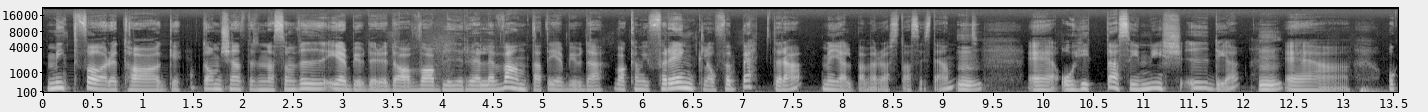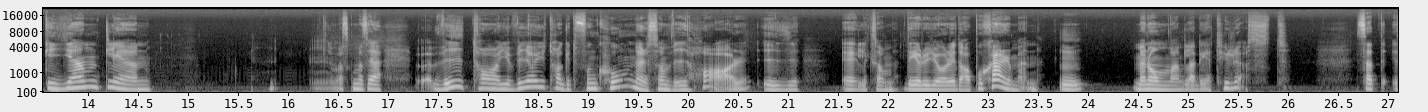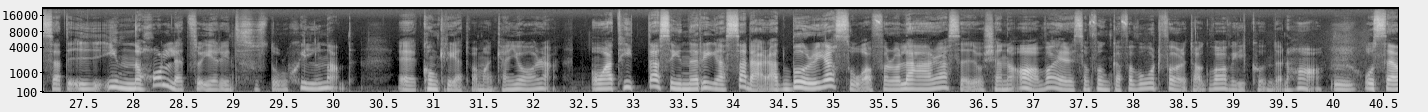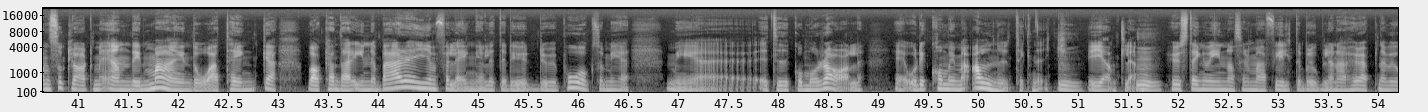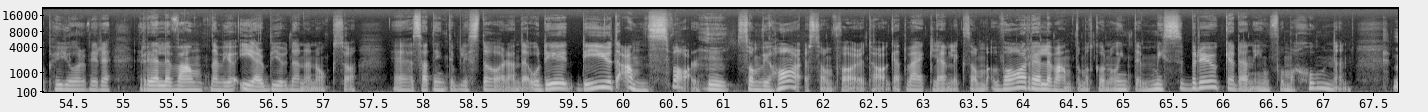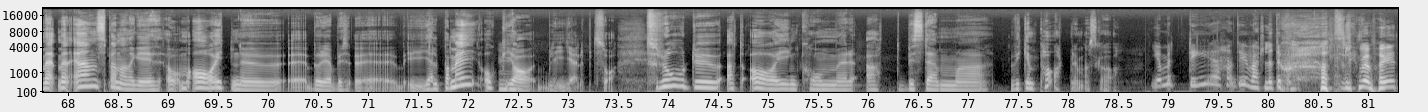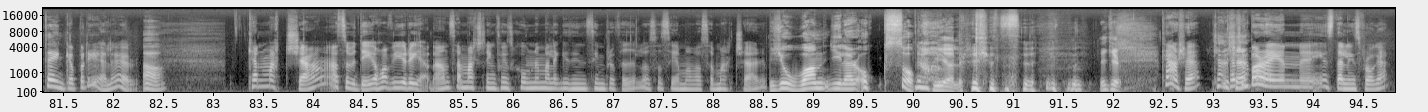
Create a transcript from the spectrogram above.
mitt företag, de tjänsterna som vi erbjuder idag, vad blir relevant att erbjuda? Vad kan vi förenkla och förbättra med hjälp av en röstassistent? Eh, och hitta sin nisch i det. Mm. Eh, och egentligen vad ska man säga, vi, tar ju, vi har ju tagit funktioner som vi har i eh, liksom det du gör idag på skärmen. Mm. Men omvandlar det till röst. Så att, så att i innehållet så är det inte så stor skillnad eh, konkret vad man kan göra. Och att hitta sin resa där, att börja så för att lära sig och känna av vad är det som funkar för vårt företag, vad vill kunden ha? Och sen såklart med end in mind då att tänka vad kan det här innebära i en förlängning, lite det du är på också med, med etik och moral. Eh, och det kommer med all ny teknik egentligen. Hur stänger vi in oss i de här filterbubblorna? Hur öppnar vi upp? Hur gör vi det relevant när vi gör erbjudanden också? Eh, så att det inte blir störande. Och det, det är ju ett ansvar som vi har som företag att verkligen liksom vara relevanta mot kunden och inte missbruka den informationen. Men, men en spännande grej, om AI nu eh, börjar bli, eh, hjälpa mig och Mm. jag blir hjälpt så. Tror du att AI kommer att bestämma vilken partner man ska ha? Ja men det hade ju varit lite skönt, slipper man ju tänka på det, eller hur? Ja. Kan matcha, alltså det har vi ju redan, så här matchningsfunktioner, man lägger in sin profil och så ser man vad som matchar. Johan gillar också mjölk. Kanske, kanske, Kanske. bara en eh, inställningsfråga.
